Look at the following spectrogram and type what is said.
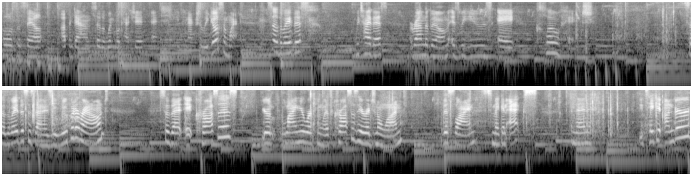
pulls the sail up and down so the wind will catch it and you can actually go somewhere. So the way this, we tie this around the boom is we use a clove hitch. So the way this is done is you loop it around so that it crosses your line you're working with, crosses the original one, this line to make an X, and then you take it under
